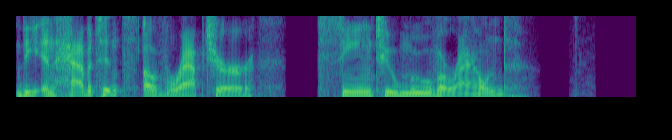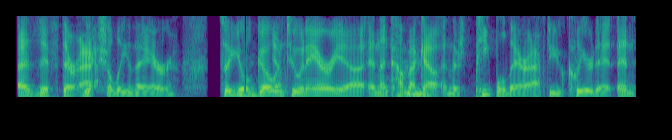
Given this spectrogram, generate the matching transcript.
the inhabitants of rapture seem to move around as if they're Yeah. actually there so you'll go Yep. into an area and then come back out and there's people there after you cleared it and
